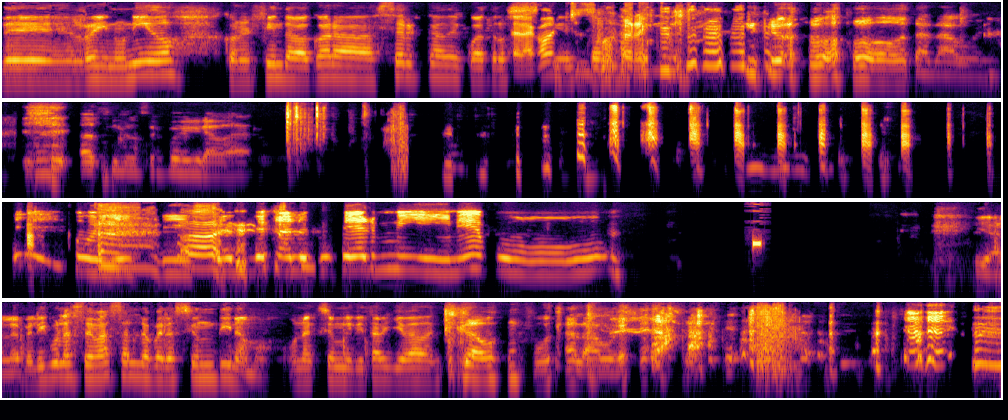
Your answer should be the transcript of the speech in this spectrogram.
del Reino Unido con el fin de evacuar a cerca de De 400 la concha de su madre. Puta la wea. Así no se puede grabar. Oye, Cristian, déjalo que termine, po. Ya, la película se basa en la Operación Dínamo, una acción militar llevada a cabo puta la wea. Pero,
